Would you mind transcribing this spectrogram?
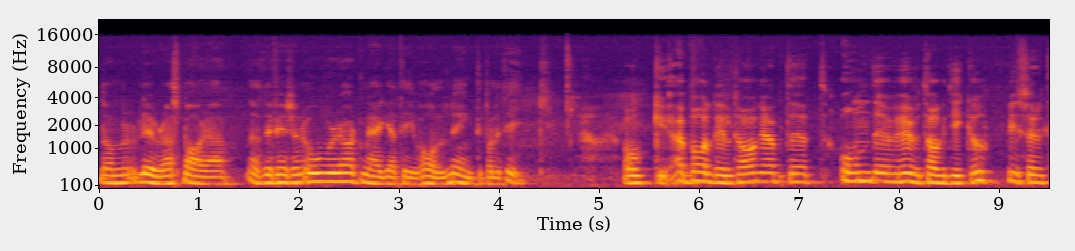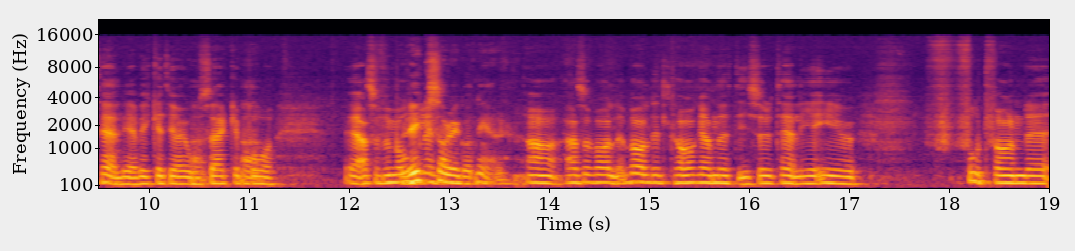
de luras bara. Alltså det finns en oerhört negativ hållning till politik. Och valdeltagandet, om det överhuvudtaget gick upp i Södertälje, vilket jag är osäker ja. på. eh, Alltså förmodligen, Riks har ju gått ner. ja, alltså val, valdeltagandet i Södertälje är ju fortfarande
